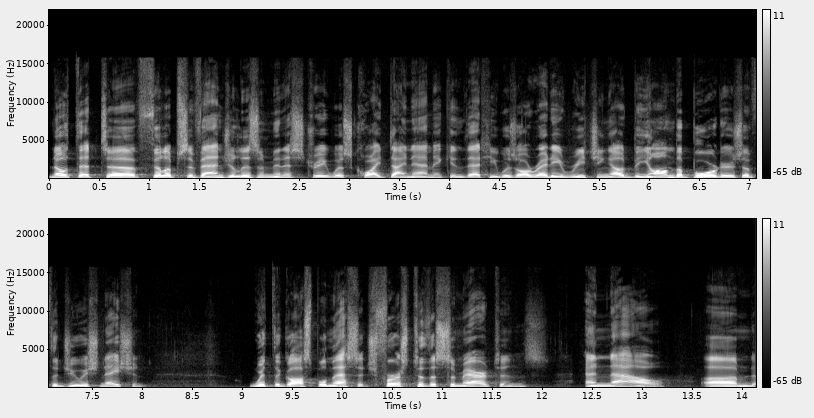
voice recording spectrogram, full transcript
Note that uh, Philip's evangelism ministry was quite dynamic in that he was already reaching out beyond the borders of the Jewish nation with the gospel message, first to the Samaritans and now um,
